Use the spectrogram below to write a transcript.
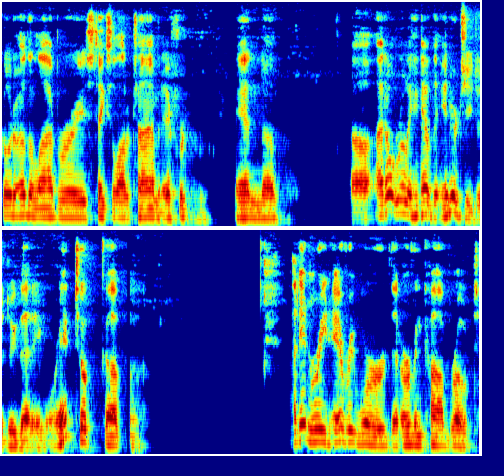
go to other libraries. Takes a lot of time and effort, and uh, uh I don't really have the energy to do that anymore. It took. Uh, I didn't read every word that Irvin Cobb wrote.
